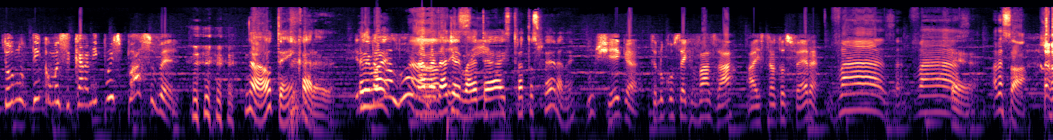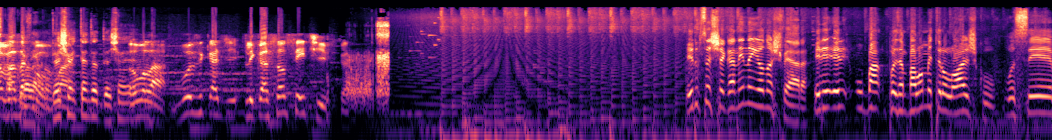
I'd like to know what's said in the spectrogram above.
Então não tem como esse cara nem ir pro espaço, velho. não, tem, cara. Ele, tá maluco. Na Não, verdade, ele vai sim. até a estratosfera, né? Não chega. Você não consegue vazar a estratosfera. Vaza, vaza. É. Olha só. Vaza Vai como? deixa eu Vai. entender, deixa eu... Vamos lá. Música de explicação científica. Ele não precisa chegar nem na ionosfera. Ele, ele, o por exemplo, balão meteorológico, você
